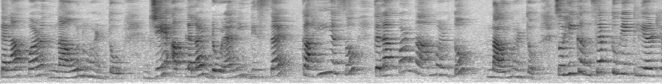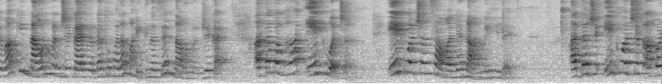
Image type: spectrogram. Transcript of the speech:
त्याला आपण नाऊन म्हणतो. जे आपल्याला डोळ्यांनी दिसतंय काहीही असो त्याला आपण नाम म्हणतो नाऊन म्हणतो. सो ही कन्सेप्ट तुम्ही क्लिअर ठेवा की नाऊन म्हणजे काय? जर का तुम्हाला माहिती नसेल नाऊन म्हणजे काय? आता बघा एक वचन. एक वचन सामान्य नाम मी लिहिलंय. आता जे एक वचन आपण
